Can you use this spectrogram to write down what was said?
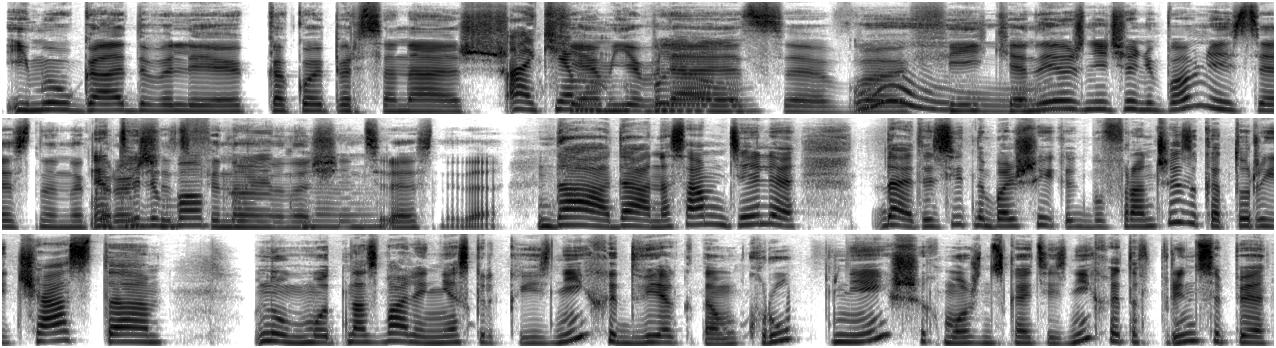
И мы угадывали, какой персонаж а, кем, кем является был? в У-у-у. фике. Ну, я уже ничего не помню, естественно, но, короче, это феномен очень интересный, да. Да, да, на самом деле, да, это действительно большие как бы франшизы, которые часто ну, вот назвали несколько из них, и две там крупнейших, можно сказать, из них это, в принципе,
